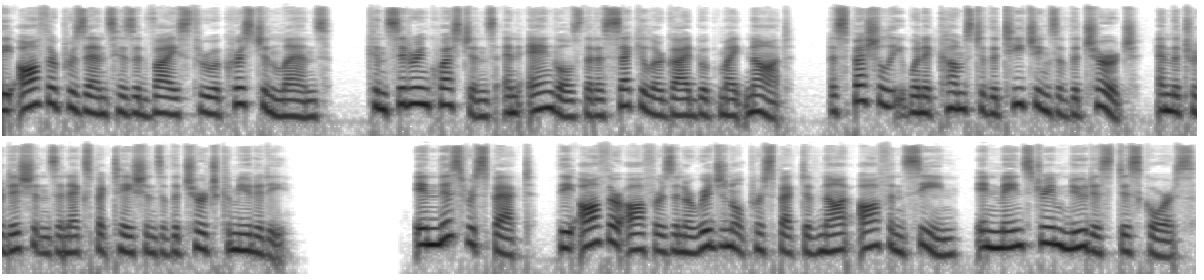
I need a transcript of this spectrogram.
the author presents his advice through a Christian lens, considering questions and angles that a secular guidebook might not, especially when it comes to the teachings of the Church and the traditions and expectations of the Church community. In this respect, the author offers an original perspective not often seen in mainstream nudist discourse.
